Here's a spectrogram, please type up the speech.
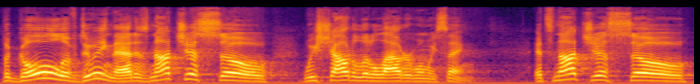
The goal of doing that is not just so we shout a little louder when we sing. It's not just so,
